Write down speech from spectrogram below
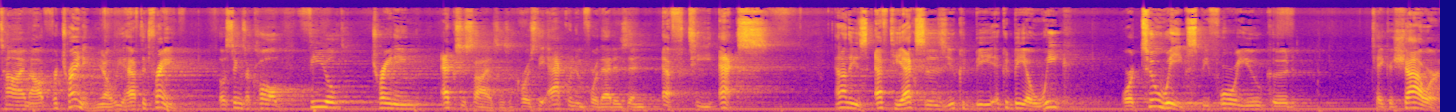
time out for training. You know, you have to train. Those things are called field training exercises. Of course, the acronym for that is an FTX. And on these FTXs, you could be it could be a week or two weeks before you could take a shower.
